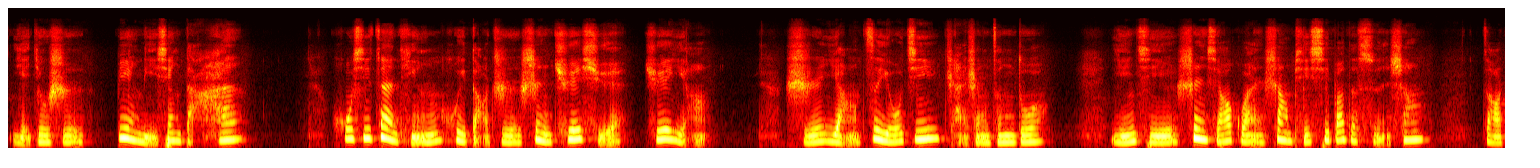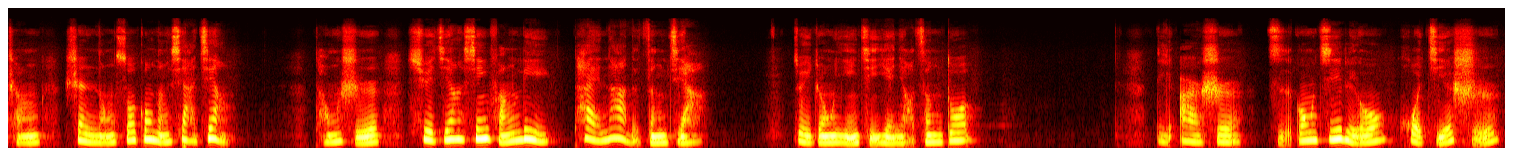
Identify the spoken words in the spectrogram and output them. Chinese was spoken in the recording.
也就是病理性打鼾，呼吸暂停会导致肾缺血、缺氧，使氧自由基产生增多，引起肾小管上皮细胞的损伤，造成肾浓缩功能下降。同时，血浆心房粒肽钠的增加，最终引起夜尿增多。第二是子宫肌瘤或结石。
